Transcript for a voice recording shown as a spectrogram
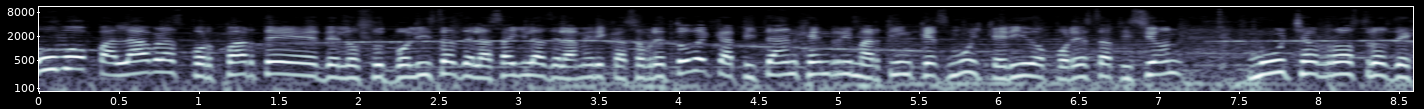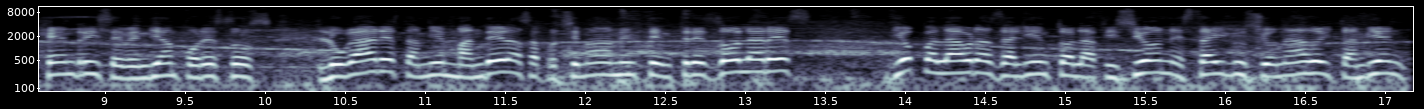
hubo palabras por parte de los futbolistas de las Águilas del América, sobre todo el capitán Henry Martín, que es muy querido por esta afición. Muchos rostros de Henry se vendían por estos lugares, también banderas aproximadamente en 3 dólares. Dio palabras de aliento a la afición, está ilusionado y también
